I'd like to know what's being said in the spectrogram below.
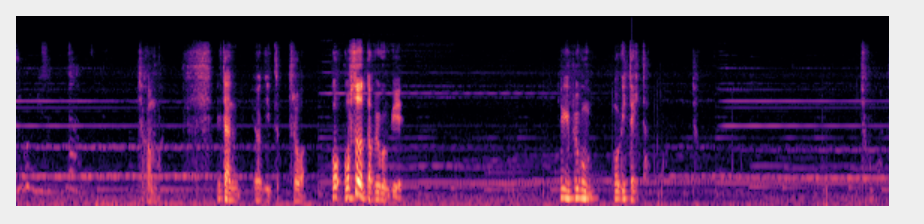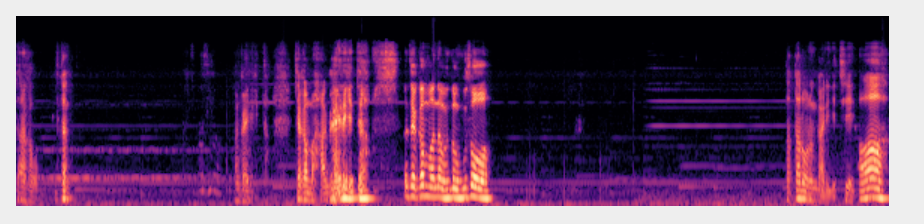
붉은 빛을 못 잠깐만. 일단 여기 드- 들어와. 어, 없어졌다, 붉은 빛. 여기 붉은, 어, 있다, 있다. 잠깐만. 따라가보. 일단. 안 가야 되겠다. 잠깐만, 안 가야 되겠다. 아, 잠깐만, 나 너무 무서워. 나 따라오는 거 아니겠지? 아,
